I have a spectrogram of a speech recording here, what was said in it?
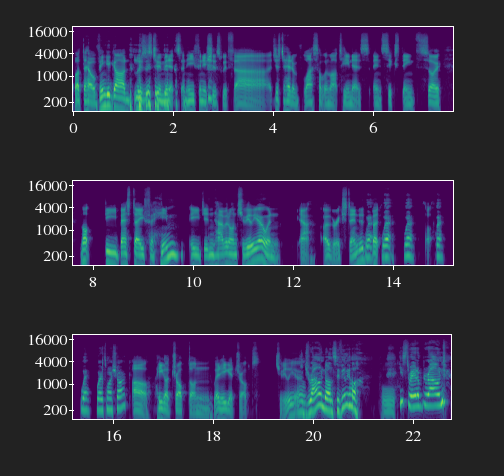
what the hell? Vingegaard loses two minutes and he finishes with uh, just ahead of and Martinez in sixteenth. So not the best day for him. He didn't have it on Civiglio and yeah, overextended. Where, but where, where, where, where, where's my shark? oh, he got dropped on. Where did he get dropped? He Civiglio. drowned on. Ooh, he straight up drowned.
